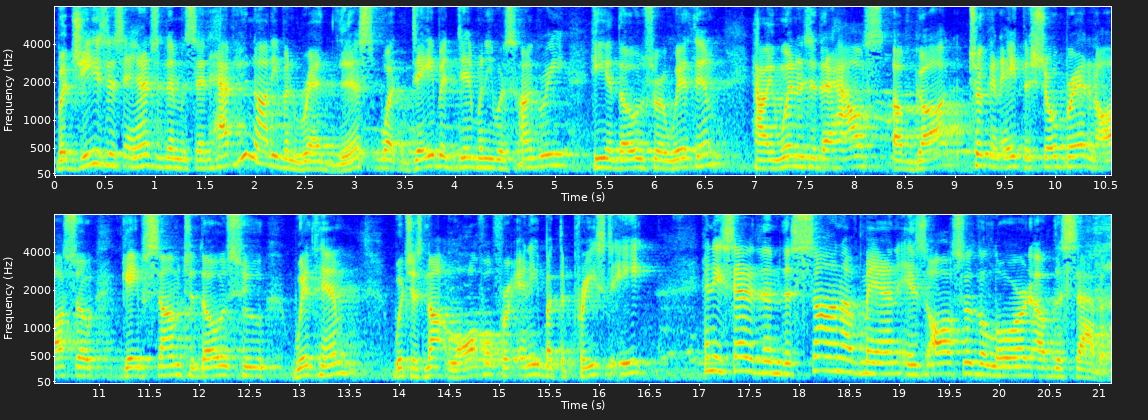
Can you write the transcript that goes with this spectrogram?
But Jesus answered them and said, Have you not even read this, what David did when he was hungry, he and those who are with him? How he went into the house of God, took and ate the showbread, and also gave some to those who with him, which is not lawful for any but the priest to eat. And he said to them, The Son of Man is also the Lord of the Sabbath.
